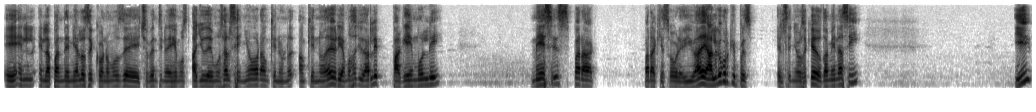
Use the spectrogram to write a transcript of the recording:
Eh, en, la pandemia los economos de Hechos 29 dijimos, ayudemos al Señor, aunque no, aunque no deberíamos ayudarle, paguémosle meses para, para que sobreviva de algo, porque pues el Señor se quedó también así. Y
